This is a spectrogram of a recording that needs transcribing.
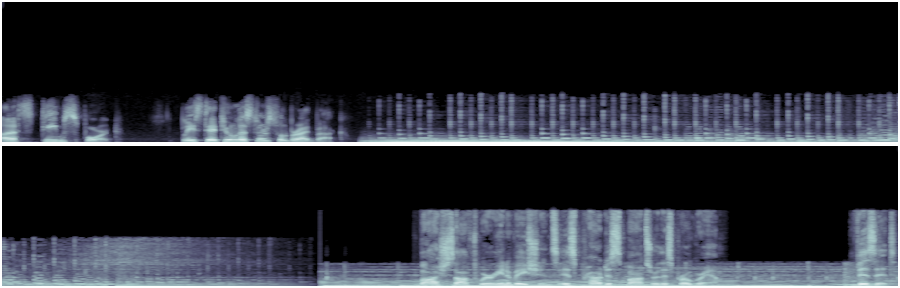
a team sport? Please stay tuned listeners. We'll be right back Bosch Software Innovations is proud to sponsor this program. Visit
